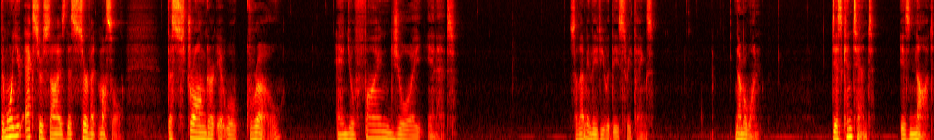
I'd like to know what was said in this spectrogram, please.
the more you exercise this servant muscle, the stronger it will grow, and you'll find joy in it. So let me leave you with these three things. Number one, discontent is not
